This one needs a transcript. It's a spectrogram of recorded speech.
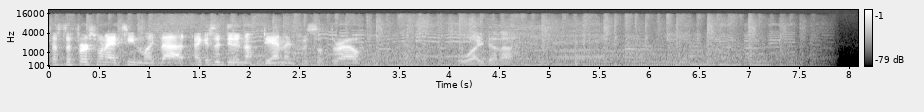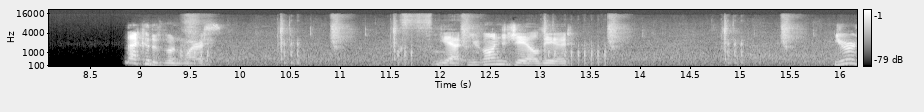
that's the first one I had seen like that. I guess it did enough damage with the throw. 終わりだな That could have been worse. Yeah, you're going to jail, dude. You're a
